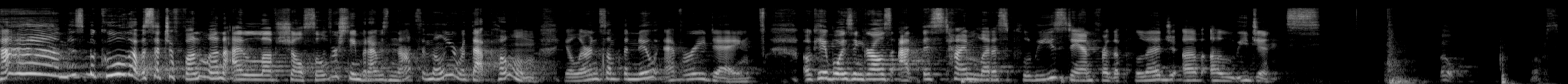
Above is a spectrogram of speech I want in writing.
Ha, Miss McCool, that was such a fun one. I love Shel Silverstein, but I was not familiar with that poem. You learn something new every day. Okay, boys and girls, at this time, let us please stand for the Pledge of Allegiance. Oh, whoops.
